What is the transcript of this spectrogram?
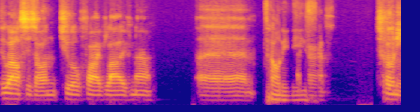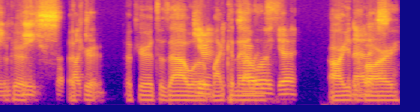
who else is on 205 Live now? Um, Tony Nese, Tony Okay. Nese, I like Akira, him. Akira Tozawa, Kieran Mike Kanellis, yeah. Ariya. Daivari.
